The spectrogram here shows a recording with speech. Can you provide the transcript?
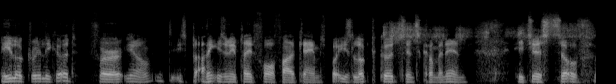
he looked really good for you know. I think he's only played four or five games, but he's looked good since coming in. He just sort of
